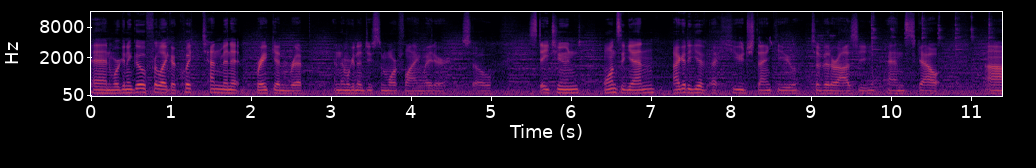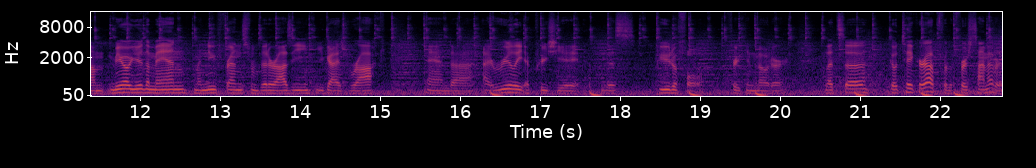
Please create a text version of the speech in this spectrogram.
and we're gonna go for like a quick 10 minute break in rip and then we're gonna do some more flying later. So stay tuned. Once again, I gotta give a huge thank you to Vittorazi and Scout. Um, Miro, you're the man. My new friends from Vittorazi, you guys rock. And uh, I really appreciate this beautiful freaking motor. Let's uh, go take her up for the first time ever.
